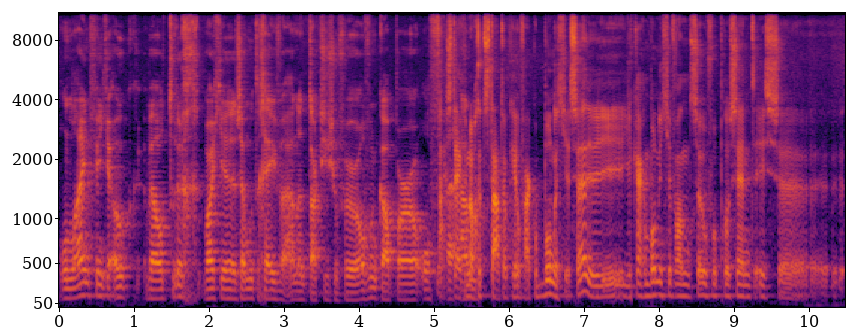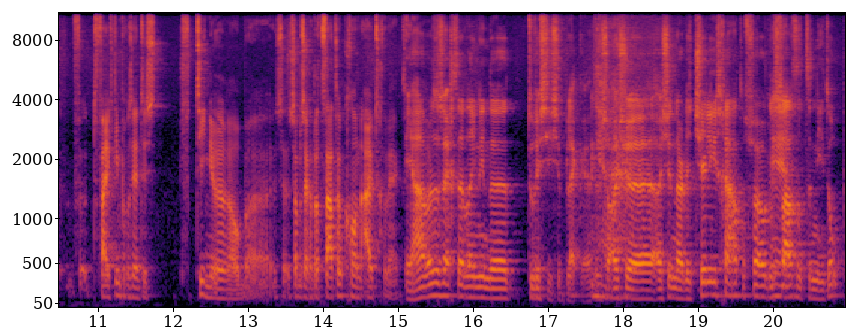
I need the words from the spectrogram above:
Online vind je ook wel terug wat je zou moeten geven aan een taxichauffeur of een kapper. Of, Nou, eh, sterker aan- nog, het staat ook heel vaak op bonnetjes. Hè. Je, je krijgt een bonnetje van zoveel procent is... eh 15 procent is 10 euro. eh, zou ik maar zeggen, dat staat ook gewoon uitgewerkt. Ja, maar dat is echt alleen in de toeristische plekken. Dus als, je, als je naar de Chili's gaat of zo, dan Ja. staat het er niet op.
